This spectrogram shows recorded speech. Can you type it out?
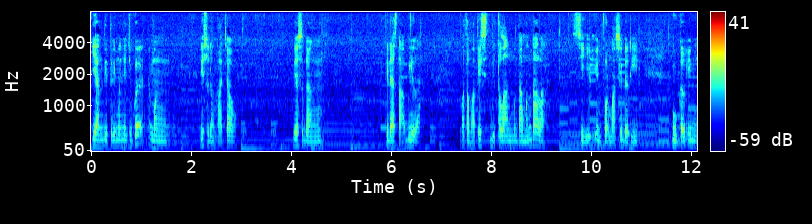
yang diterimanya juga emang dia sedang kacau. Dia sedang tidak stabil lah. Otomatis ditelan mentah-mentah lah si informasi dari Google ini.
